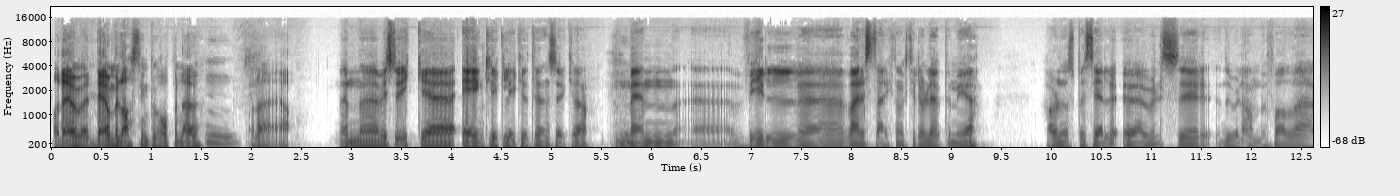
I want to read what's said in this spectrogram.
Og det er, jo, det er jo en belastning på kroppen òg. Mm. Ja. Men uh, hvis du ikke, egentlig ikke liker å trene styrke, da, men uh, vil uh, være sterk nok til å løpe mye, har du noen spesielle øvelser du vil anbefale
